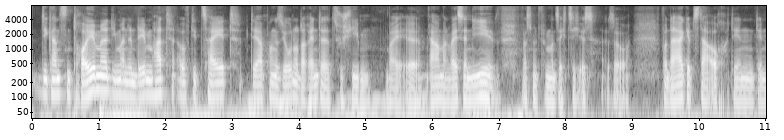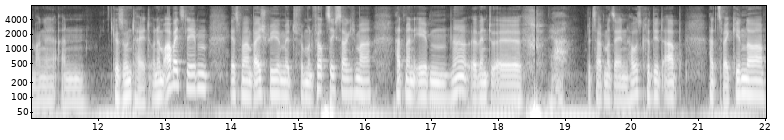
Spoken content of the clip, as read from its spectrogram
die ganzen Träume, die man im Leben hat, auf die Zeit der Pension oder Rente zu schieben. Weil, äh, ja, man weiß ja nie, was mit 65 ist. Also von daher gibt es da auch den, den Mangel an Gesundheit. Und im Arbeitsleben, jetzt mal ein Beispiel mit 45, sage ich mal, hat man eben ne, eventuell, ja, bezahlt man seinen Hauskredit ab, hat zwei Kinder,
